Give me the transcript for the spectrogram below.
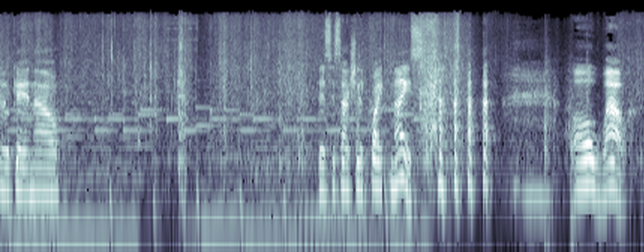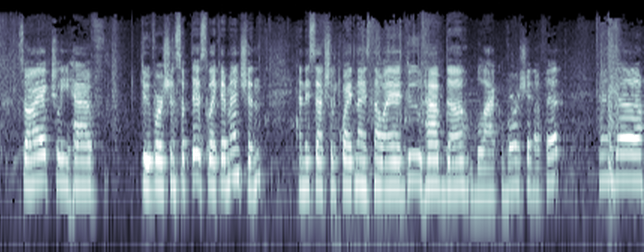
Okay, now, this is actually quite nice. oh, wow. So I actually have two versions of this, like I mentioned, and it's actually quite nice. Now, I do have the black version of it, and uh,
